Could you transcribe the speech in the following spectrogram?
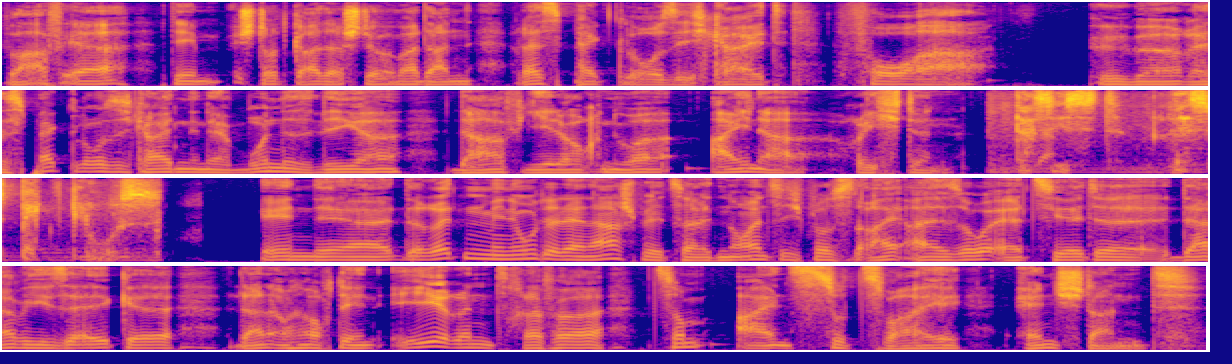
warf er dem Stuttgarter Stürmer dann Respektlosigkeit vor. Über Respektlosigkeiten in der Bundesliga darf jedoch nur einer richten. Das ist respektlos. In der dritten Minute der Nachspielzeit, 90 plus 3 also, erzielte Davi Selke dann auch noch den Ehrentreffer zum 1 zu 2 Endstand.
